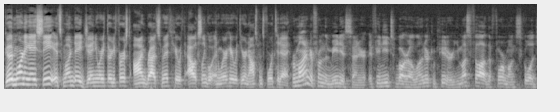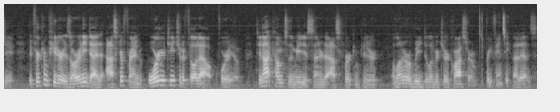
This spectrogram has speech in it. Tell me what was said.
Good morning, AC. It's Monday, January 31st. I'm Brad Smith here with Alex Lingle, and we're here with your announcements for today. Reminder from the Media Center if you need to borrow a loaner computer, you must fill out the form on Schoology. If your computer is already dead, ask a friend or your teacher to fill it out for you. Do not come to the Media Center to ask for a computer. A loaner will be delivered to your classroom. It's pretty fancy. That is.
